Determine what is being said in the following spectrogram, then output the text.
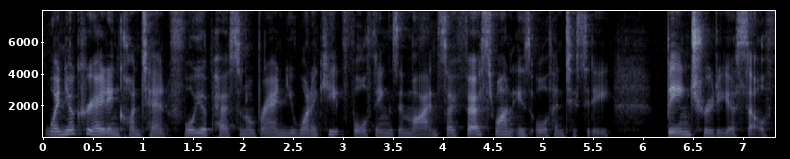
when you're creating content for your personal brand, you want to keep four things in mind. So, first one is authenticity, being true to yourself.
